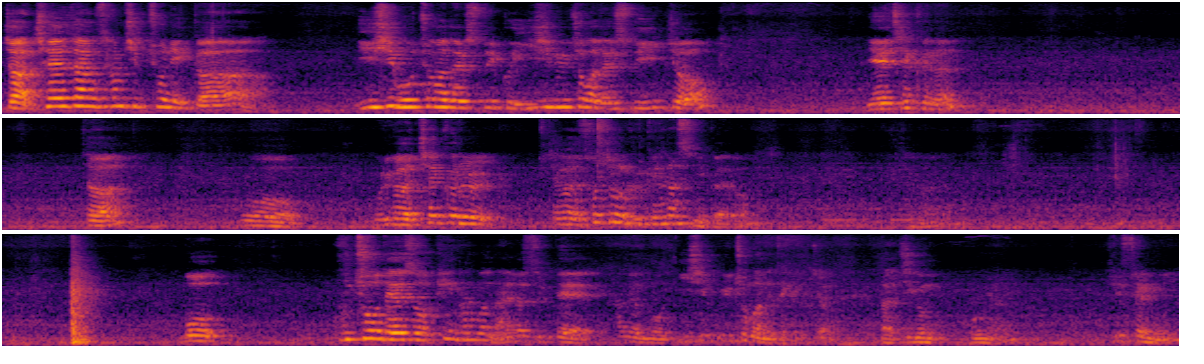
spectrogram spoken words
자, 최장 30초니까 25초가 될 수도 있고 21초가 될 수도 있죠. 얘 체크는. 자, 뭐 우리가 체크를 제가 설정을 그렇게 해놨으니까요. 자, 뭐 9초 돼서 핑 한번 날렸을 때 하면 뭐 21초 만에 되겠죠. 자, 지금 보면 시스템이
